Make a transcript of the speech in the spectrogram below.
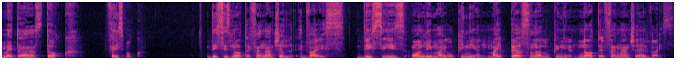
Meta stock, Facebook. This is not a financial advice. This is only my opinion, my personal opinion, not a financial advice.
